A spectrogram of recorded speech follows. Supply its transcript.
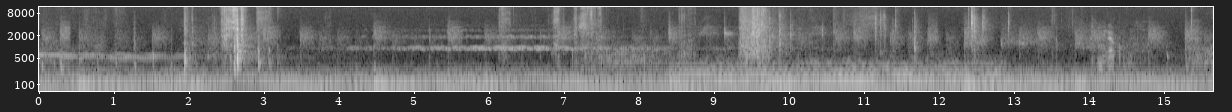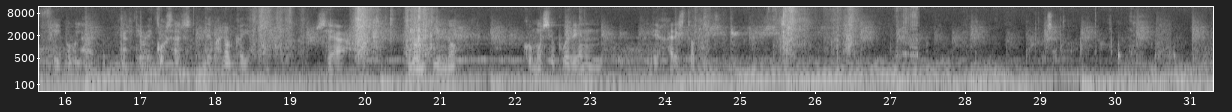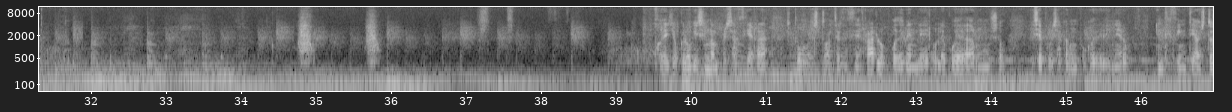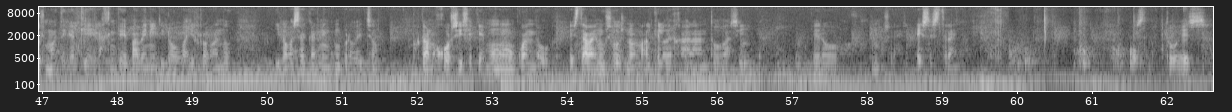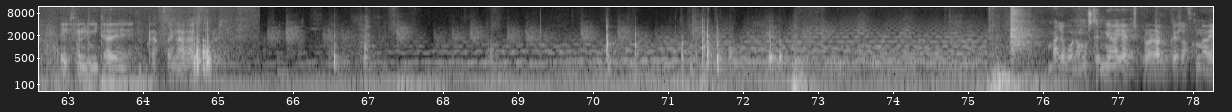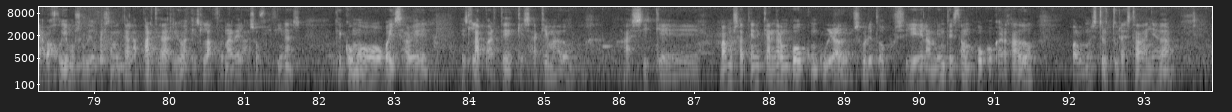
O sea, no entiendo cómo se pueden dejar esto aquí. Joder, yo creo que si una empresa cierra todo esto antes de cerrar lo puede vender o le puede dar un uso y se puede sacar un poco de dinero. En definitiva esto es material que la gente va a venir y lo va a ir robando y no va a sacar ningún provecho. Porque a lo mejor si se quemó cuando estaba en uso es normal que lo dejaran todo así. Pero no sé, es extraño. Esto es edición limitada de Rafael Nadal. Hemos terminado ya de explorar lo que es la zona de abajo y hemos subido precisamente a la parte de arriba, que es la zona de las oficinas, que como vais a ver es la parte que se ha quemado. Así que vamos a tener que andar un poco con cuidado, sobre todo por si el ambiente está un poco cargado o alguna estructura está dañada.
